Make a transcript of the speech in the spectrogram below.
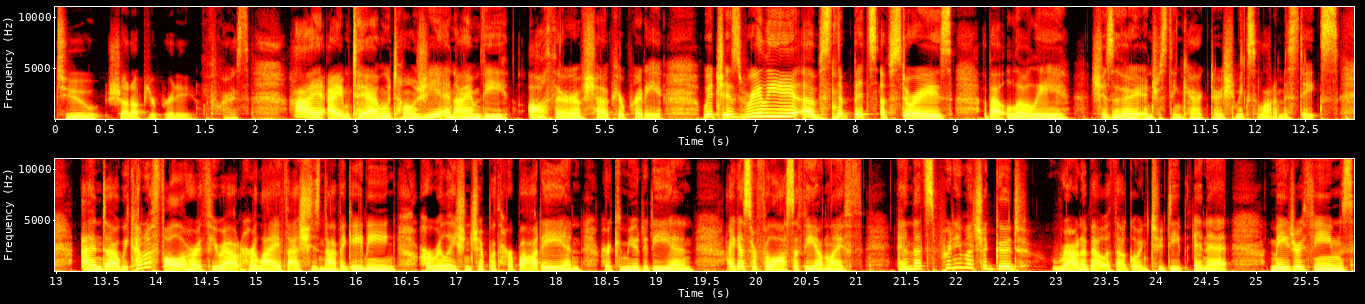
to shut up you're pretty Of course. Hi, I'm Téa Mutonji, and I'm the author of Shut Up You're Pretty, which is really uh, snippets of stories about Loli. She's a very interesting character. She makes a lot of mistakes. And uh, we kind of follow her throughout her life as she's navigating her relationship with her body and her community and I guess her philosophy on life. And that's pretty much a good roundabout without going too deep in it. Major themes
